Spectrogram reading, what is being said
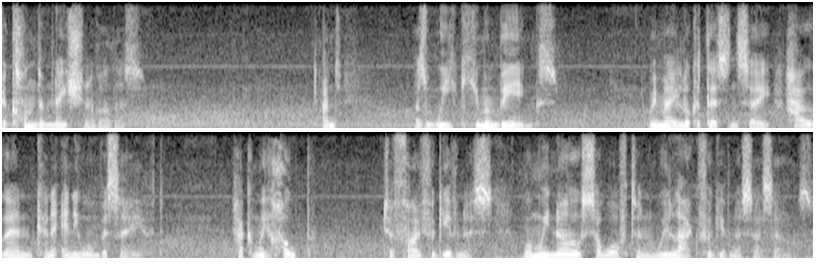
to condemnation of others. And as weak human beings, we may look at this and say, how then can anyone be saved? How can we hope to find forgiveness when we know so often we lack forgiveness ourselves?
